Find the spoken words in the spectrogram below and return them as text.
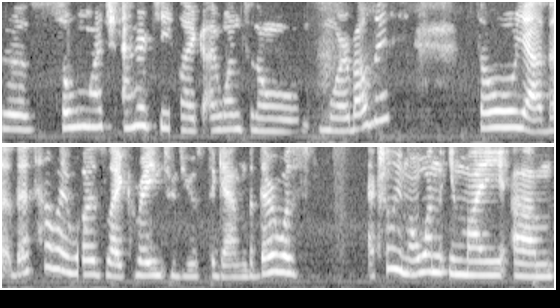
uh, so much anarchy. Like, I want to know more about this. So yeah, th- that's how I was like reintroduced again. But there was actually no one in my um,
